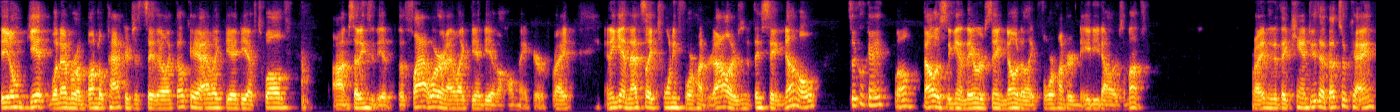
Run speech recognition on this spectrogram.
they don't get whatever a bundle package, let's say they're like, okay, I like the idea of 12 um, settings of the, the flatware and I like the idea of a homemaker, right? And again, that's like $2,400. And if they say no, it's like, okay, well, that was again, they were saying no to like $480 a month, right? And if they can't do that, that's okay.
